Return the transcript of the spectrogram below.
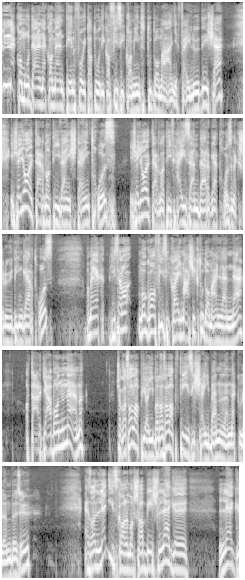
ennek a modellnek a mentén folytatódik a fizika, mint tudomány fejlődése, és egy alternatív Einsteint hoz, és egy alternatív Heisenberget hoz, meg Schrödingert hoz, amelyek, hiszen a, maga a fizika egy másik tudomány lenne, a tárgyában nem, csak az alapjaiban, az alaptéziseiben lenne különböző. Ez a legizgalmasabb és leg, leg,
